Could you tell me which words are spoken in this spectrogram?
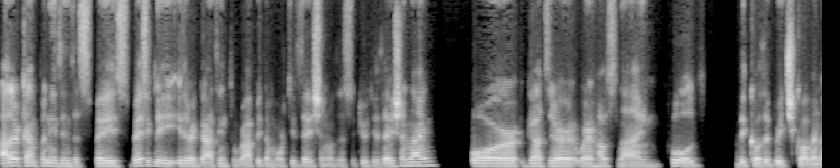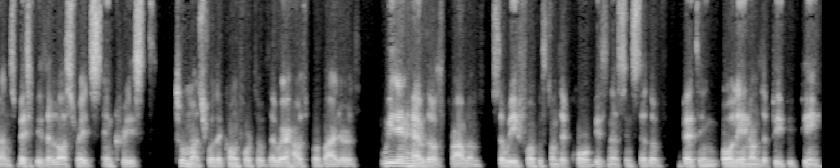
Other companies in the space basically either got into rapid amortization of the securitization line or got their warehouse line pulled because the breach covenants. Basically, the loss rates increased too much for the comfort of the warehouse providers. We didn't have those problems. So we focused on the core business instead of betting all in on the PPP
